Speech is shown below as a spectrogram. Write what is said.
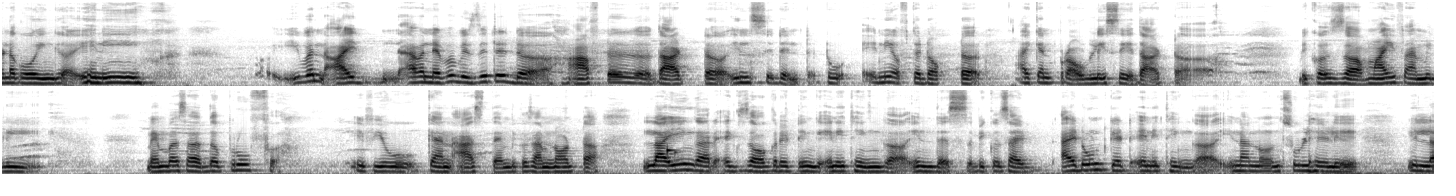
undergoing any even I have never visited uh, after that uh, incident to any of the doctor. I can proudly say that uh, because uh, my family members are the proof. If you can ask them, because I'm not uh, lying or exaggerating anything uh, in this, because I I don't get anything. Uh, ನಾನು ಒಂದು ಸುಳ್ಳು ಹೇಳಿ ಇಲ್ಲ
